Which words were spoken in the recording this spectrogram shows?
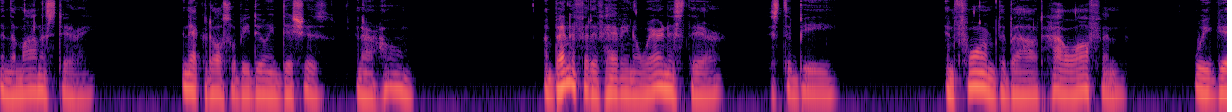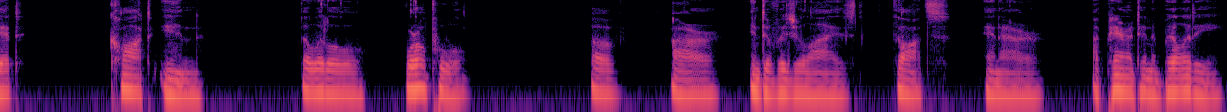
in the monastery, and that could also be doing dishes in our home. A benefit of having awareness there is to be informed about how often we get caught in the little whirlpool of our individualized thoughts and our apparent inability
